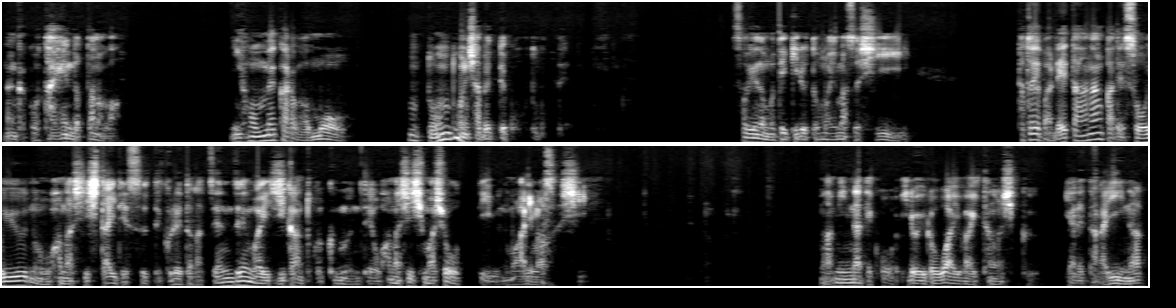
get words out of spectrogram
なんかこう大変だったのは。二本目からはもう、もうどんどん喋っていこうと思って。そういうのもできると思いますし、例えばレターなんかでそういうのをお話ししたいですってくれたら全然は1時間とか組むんでお話ししましょうっていうのもありますし、まあみんなでこういろいろワイワイ楽しくやれたらいいなっ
